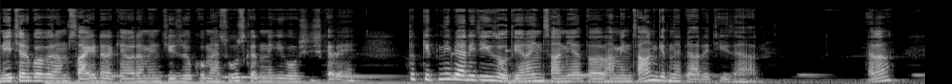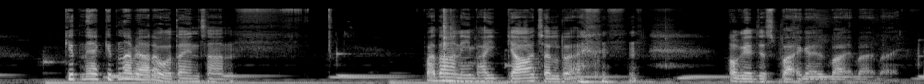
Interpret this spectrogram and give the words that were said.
नेचर को अगर हम साइड रखें और हम इन चीज़ों को महसूस करने की कोशिश करें तो कितनी प्यारी चीज़ होती है ना इंसानियत और हम इंसान कितने प्यारे चीज़ हैं यार, है ना? कितने, कितना प्यारा होता है इंसान। पता नहीं भाई क्या चल रहा है। Okay just bye bye bye bye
